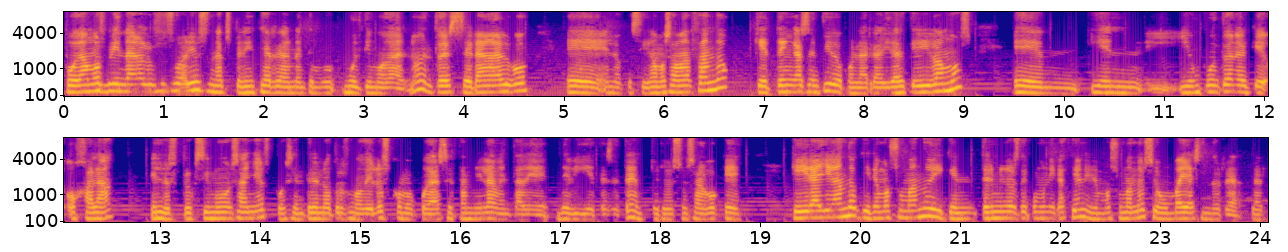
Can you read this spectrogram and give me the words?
podamos brindar a los usuarios una experiencia realmente multimodal, ¿no? Entonces será algo eh, en lo que sigamos avanzando, que tenga sentido con la realidad que vivamos em, y, en, y un punto en el que ojalá en los próximos años pues entren otros modelos como pueda ser también la venta de, de billetes de tren, pero eso es algo que, que irá llegando, que iremos sumando y que en términos de comunicación iremos sumando según vaya siendo real, claro.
